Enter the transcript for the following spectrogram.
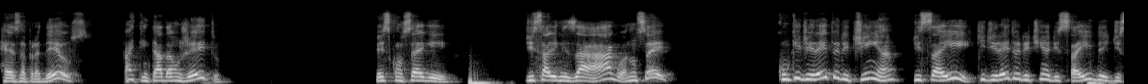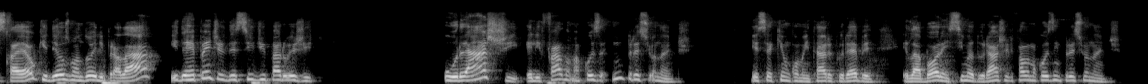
Reza para Deus. Vai tentar dar um jeito. Vê se consegue desalinizar a água? Não sei. Com que direito ele tinha de sair? Que direito ele tinha de sair de Israel, que Deus mandou ele para lá, e de repente ele decide ir para o Egito? Urashi, ele fala uma coisa impressionante. Esse aqui é um comentário que o Rebbe elabora em cima do Urashi, ele fala uma coisa impressionante.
